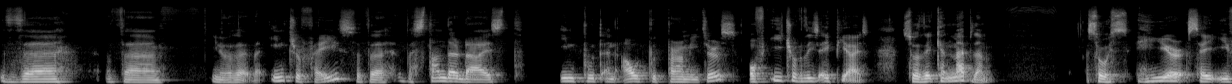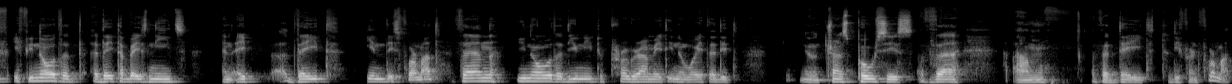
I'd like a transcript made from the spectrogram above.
the the you know the, the interface, the the standardized input and output parameters of each of these APIs, so they can map them so here, say if, if you know that a database needs an a, a date in this format, then you know that you need to program it in a way that it you know, transposes the um, the date to different format.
